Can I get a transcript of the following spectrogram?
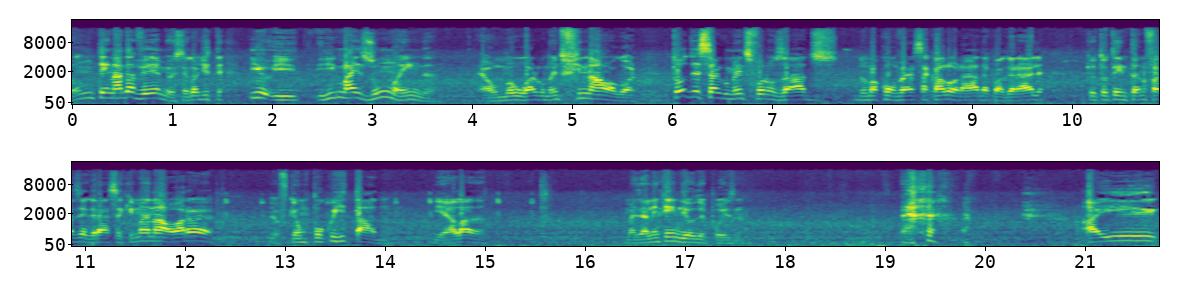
Então não tem nada a ver, meu. Esse negócio de e, e, e mais uma ainda. É o meu argumento final agora. Todos esses argumentos foram usados numa conversa calorada com a gralha, que eu tô tentando fazer graça aqui, mas na hora eu fiquei um pouco irritado. E ela. Mas ela entendeu depois, né? Aí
